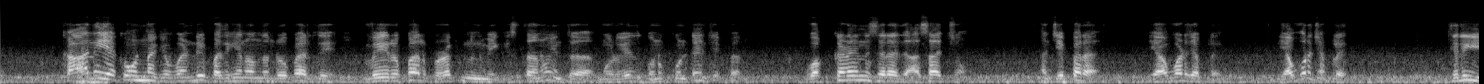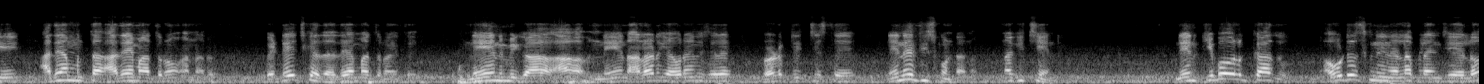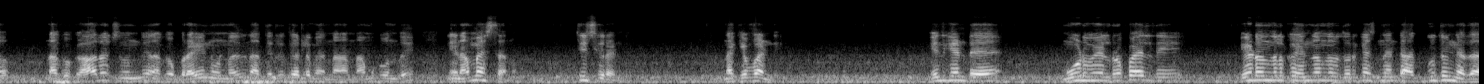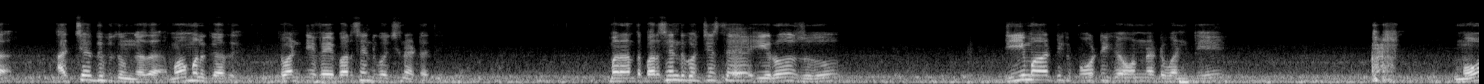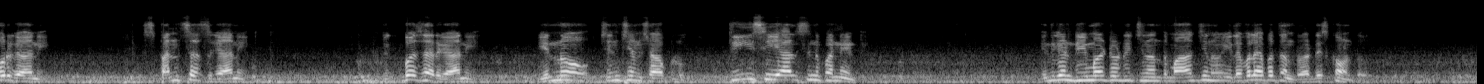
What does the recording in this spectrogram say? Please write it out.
ఖాళీ అకౌంట్ నాకు ఇవ్వండి పదిహేను వందల రూపాయలది. వెయ్యి రూపాయల ప్రోడక్ట్ నేను మీకు ఇస్తాను ఇంత మూడు వేలు కొనుక్కుంటే అని చెప్పాను. ఒక్కడైనా సరే అది అసాధ్యం. అని చెప్పారా? ఎవరు చెప్పలేదు. ఎవరు చెప్పలేదు? తిరిగి అదే అంత అదే మాత్రం అన్నారు. పెట్టేయచ్చు కదా అదే మాత్రం అయితే. నేను మీకు నేను అలాగే ఎవరైనా సరే ప్రోడక్ట్ ఇచ్చిస్తే నేనే తీసుకుంటాను. నాకు ఇచ్చేయండి. నేను కిబోల్కి కాదు అవుటర్స్కి నేను ఎలా ప్లాన్ చేయాలో నాకు ఒక ఆలోచన ఉంది నాకు ఒక బ్రెయిన్ ఉన్నది నా తెలివితేటల మీద నా నమ్మకం ఉంది నేను అమ్మేస్తాను. తీసుకురండి. నాకు ఇవ్వండి. ఎందుకంటే మూడు వేల రూపాయలది ఏడు వందలకు ఎనిమిది వందలు దొరికేస్తుందంటే అద్భుతం కదా. అత్యద్భుతం కదా. మామూలు కాదు. ట్వంటీ ఫైవ్ పర్సెంట్కి వచ్చినట్టు అది మరి అంత పర్సెంట్కి వచ్చేస్తే ఈరోజు డీమార్ట్కి పోటీగా ఉన్నటువంటి మోర్ కానీ స్పెన్సర్స్ కానీ బిగ్ బజార్ కానీ ఎన్నో చిన్న చిన్న షాపులు తీసేయాల్సిన పని ఏంటి? ఎందుకంటే డిమార్ట్ ఇచ్చినంత మార్జిన్ వీళ్ళు ఇవ్వలేకపోతున్నారు ఆ డిస్కౌంట్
